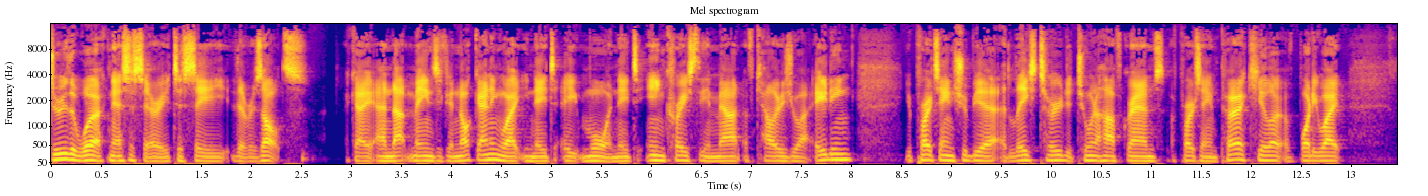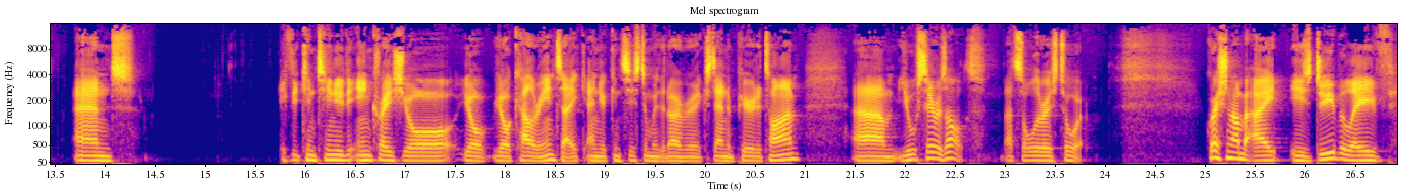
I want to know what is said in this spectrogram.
do the work necessary to see the results. Okay, and that means if you're not gaining weight, you need to eat more. You need to increase the amount of calories you are eating. Your protein should be at least two to two and a half grams of protein per kilo of body weight. And if you continue to increase your your your calorie intake and you're consistent with it over an extended period of time, um, you'll see results. That's all there is to it. Question number eight is Do you believe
